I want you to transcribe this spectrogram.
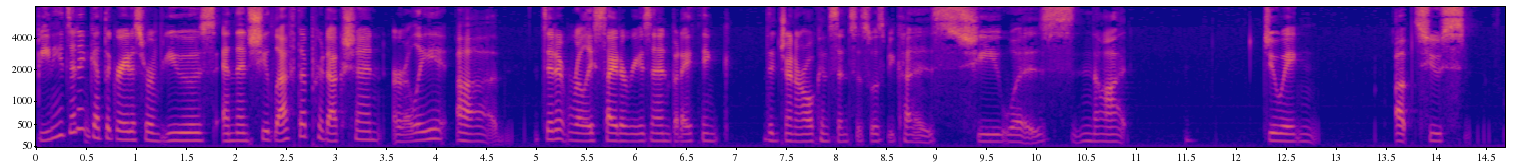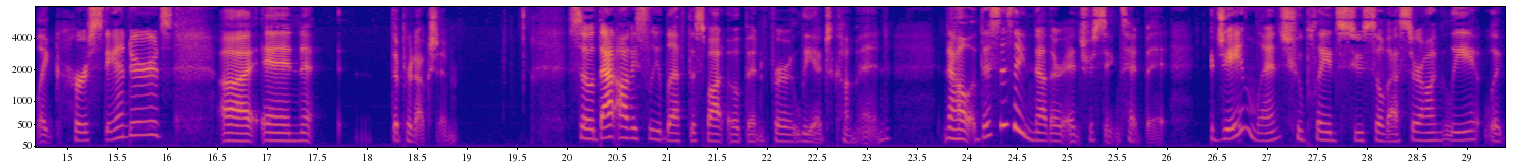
Beanie didn't get the greatest reviews, and then she left the production early. Uh, didn't really cite a reason, but I think the general consensus was because she was not doing up to like her standards uh, in the production. So that obviously left the spot open for Lea to come in. Now, this is another interesting tidbit. Jane Lynch, who played Sue Sylvester on Glee, like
